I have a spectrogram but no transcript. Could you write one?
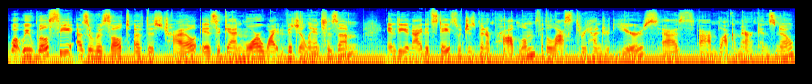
what we will see as a result of this trial is again more white vigilantism in the United States, which has been a problem for the last 300 years, as um, Black Americans know.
